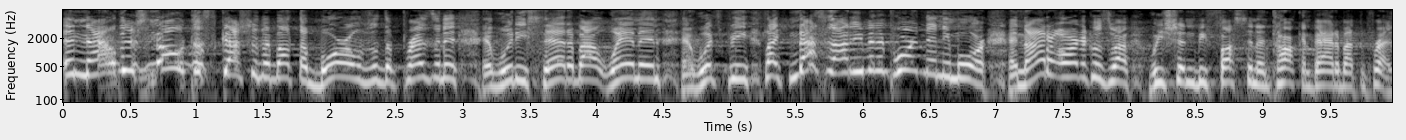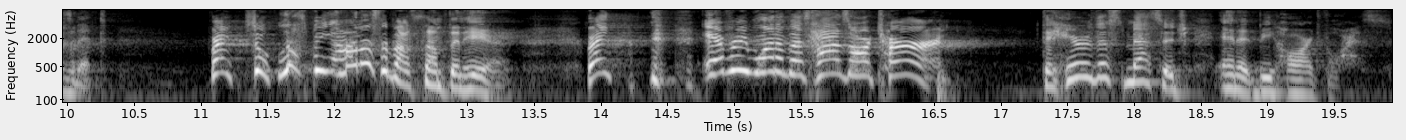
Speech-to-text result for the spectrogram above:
And now there's no discussion about the morals of the president and what he said about women and what's being like, that's not even important anymore. And now the articles about we shouldn't be fussing and talking bad about the president. Right? So let's be honest about something here. Right? Every one of us has our turn to hear this message and it be hard for us.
